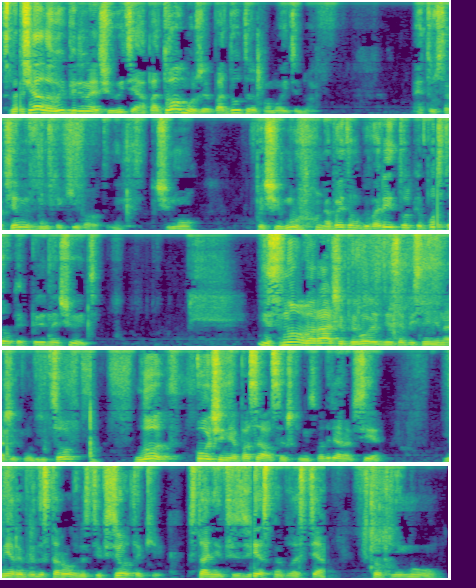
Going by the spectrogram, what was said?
Сначала вы переночуете, а потом уже под утро помойте ноги. Это уж совсем ни в какие ворота не лезет. Почему? Почему он об этом говорит только после того, как переночуете? И снова Раши приводит здесь объяснение наших мудрецов. Лот очень опасался, что несмотря на все меры предосторожности, все-таки станет известно властям, что к нему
